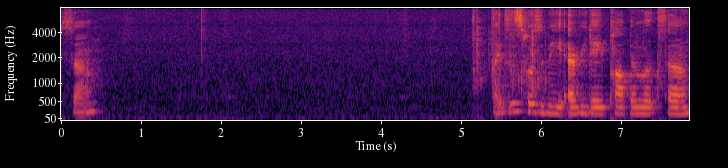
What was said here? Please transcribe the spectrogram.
So Like this is supposed to be everyday popping look, so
